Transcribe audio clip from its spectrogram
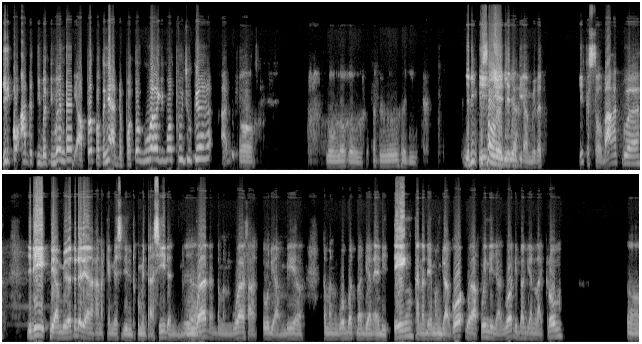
jadi kok ada tiba-tiba ntar di upload fotonya ada foto gue lagi foto juga aduh oh goblok goblok aduh lagi jadi kesel Iya, ya jadi ya diambilnya Ih kesel banget gua. Jadi diambilnya tuh dari anak-anak yang biasa jadi dokumentasi dan Iya. gua dan temen gua satu diambil. Temen gua buat bagian editing karena dia emang jago, gua akuin dia jago di bagian Lightroom. oh,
